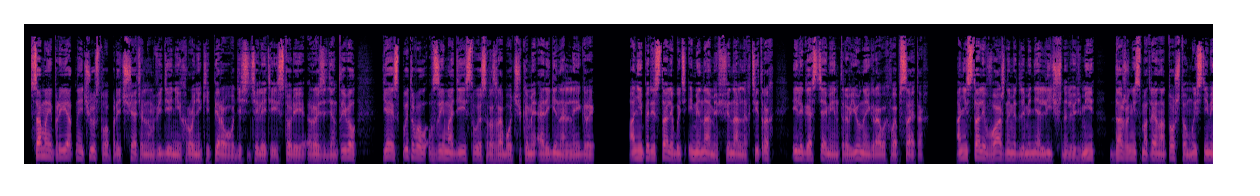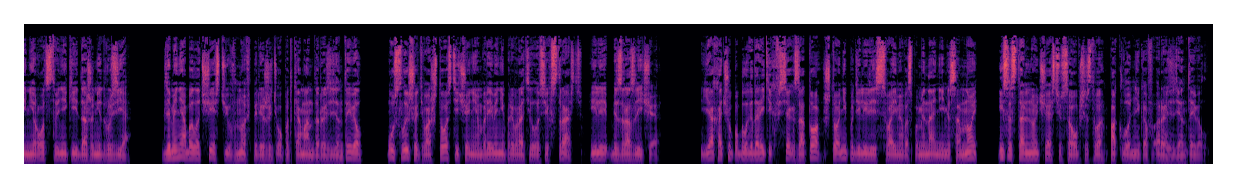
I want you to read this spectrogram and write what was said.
Самые приятные чувства при тщательном ведении хроники первого десятилетия истории Resident Evil я испытывал, взаимодействуя с разработчиками оригинальной игры. Они перестали быть именами в финальных титрах или гостями интервью на игровых веб-сайтах. Они стали важными для меня лично людьми, даже несмотря на то, что мы с ними не родственники и даже не друзья. Для меня было честью вновь пережить опыт команды Resident Evil, услышать, во что с течением времени превратилась их страсть или безразличие. Я хочу поблагодарить их всех за то, что они поделились своими воспоминаниями со мной и с остальной частью сообщества поклонников Resident Evil.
